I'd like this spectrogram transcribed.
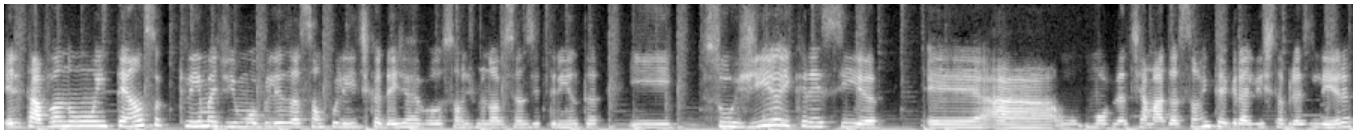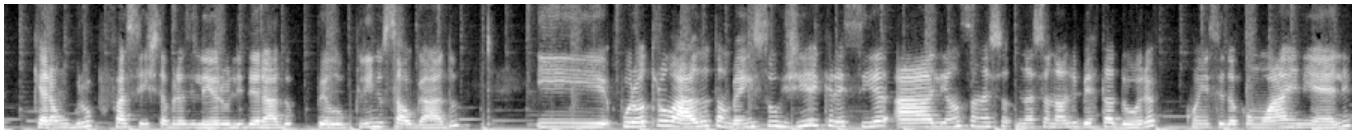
ele estava num intenso clima de mobilização política desde a Revolução de 1930 e surgia e crescia é, a, um movimento chamado Ação Integralista Brasileira, que era um grupo fascista brasileiro liderado pelo Plínio Salgado. E, por outro lado, também surgia e crescia a Aliança Nacional Libertadora, conhecida como ANL,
